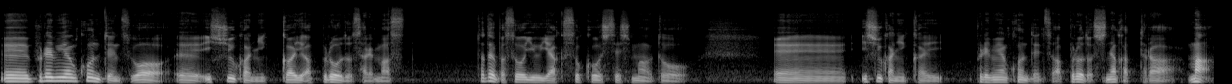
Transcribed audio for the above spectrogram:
えー、プレミアムコンテンツは、えー、1週間に1回アップロードされます。例えばそういう約束をしてしまうとえー、1週間に1回プレミアムコンテンツをアップロードしなかったらまあ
